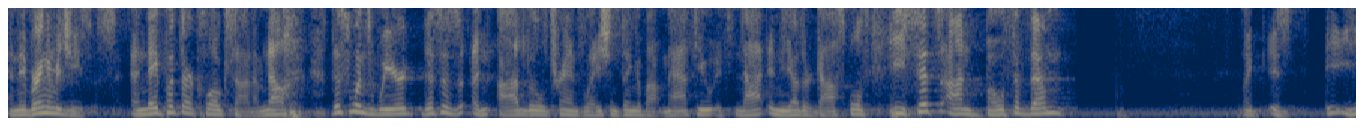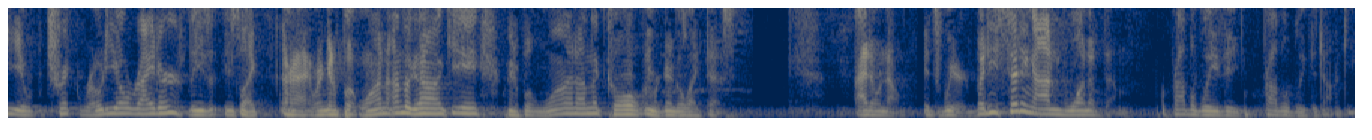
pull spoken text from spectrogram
And they bring him to Jesus and they put their cloaks on him. Now, this one's weird. This is an odd little translation thing about Matthew. It's not in the other gospels. He sits on both of them. Like, is he a trick rodeo rider? He's, he's like, all right, we're going to put one on the donkey, we're going to put one on the colt, and we're going to go like this. I don't know. It's weird. But he's sitting on one of them, probably the, probably the donkey.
